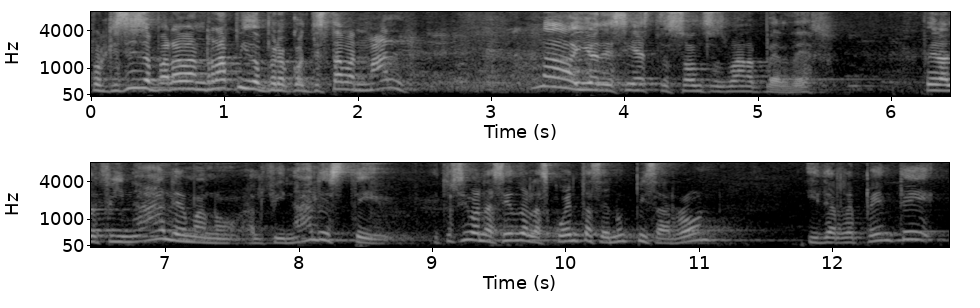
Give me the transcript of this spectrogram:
Porque sí se paraban rápido, pero contestaban mal. No, yo decía, estos sonsos van a perder. Pero al final, hermano, al final, este, entonces iban haciendo las cuentas en un pizarrón y de repente,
